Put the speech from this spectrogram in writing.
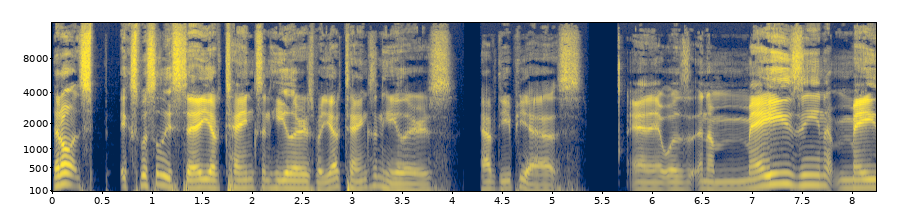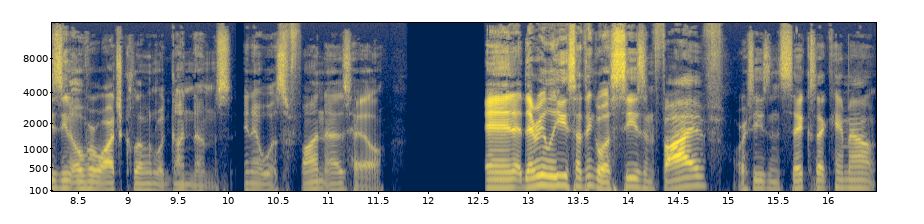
They don't sp- explicitly say you have tanks and healers, but you have tanks and healers. You have DPS, and it was an amazing, amazing Overwatch clone with Gundams, and it was fun as hell. And they released, I think it was season five or season six that came out,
